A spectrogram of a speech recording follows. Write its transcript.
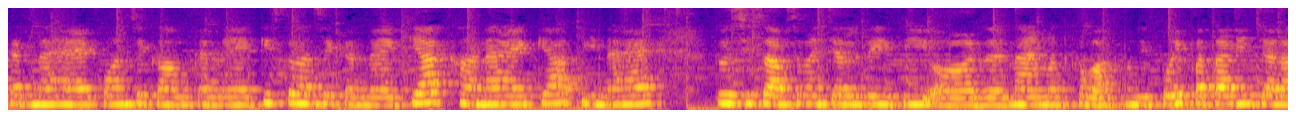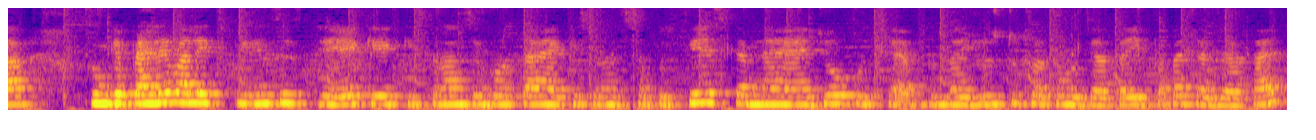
करना है, कौन से काम करने हैं, किस तरह से करना है, क्या खाना है, क्या पीना है। तो उस हिसाब से मैं चल रही थी और नाइन मंथ का वक्त मुझे कोई पता नहीं चला, क्योंकि पहले वाले एक्सपीरियंसेस थे कि किस तरह से होता है, किस तरह से सब कुछ फेस करना है, जो कुछ है, बंदा यूज़ टू थोड़ा सा हो जाता है, ये पता चल जाता है।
